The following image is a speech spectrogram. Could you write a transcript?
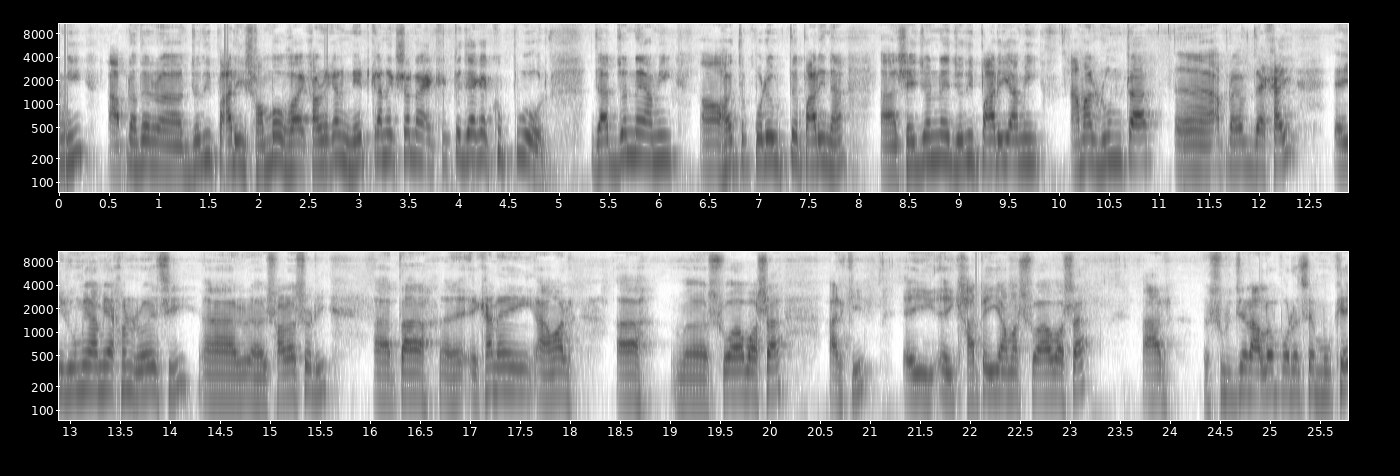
আমি আপনাদের যদি পারি, সম্ভব হয়, কারণ এখানে নেট কানেকশন এক একটা জায়গায় খুব পুয়োর, যার জন্যে আমি হয়তো করে উঠতে পারি না। সেই জন্যে যদি পারি আমি আমার রুমটা আপনাদের দেখাই। এই রুমে আমি এখন রয়েছি, আর সরাসরি তা এখানেই আমার শোয়া বসা আর কি। এই এই খাটেই আমার শোয়া বসা, আর সূর্যের আলো পড়েছে মুখে।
